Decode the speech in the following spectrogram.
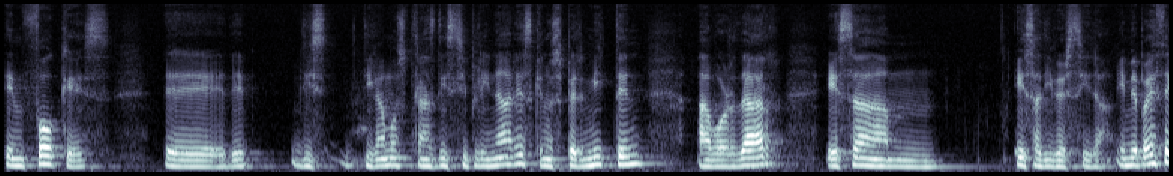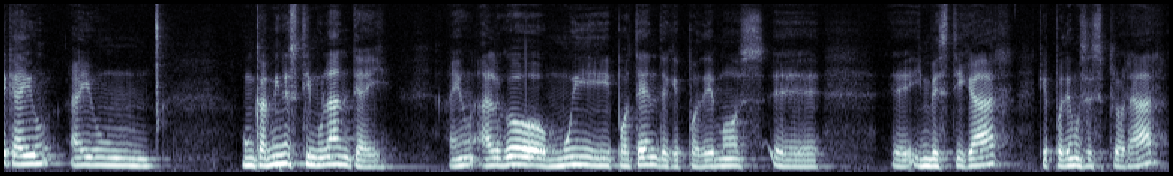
enfoques, de, digamos, transdisciplinares que nos permiten abordar esa, mm, esa diversidad. Y me parece que hay un, hay un, un camino estimulante ahí, hay algo muy potente que podemos eh, investigar, que podemos explorar.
